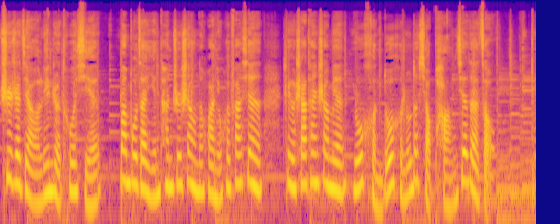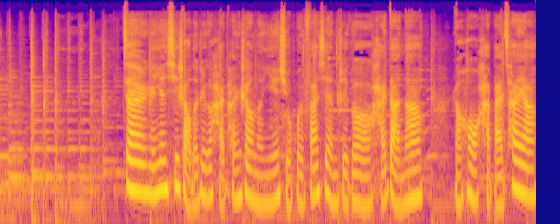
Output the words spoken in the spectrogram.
赤着脚拎着拖鞋漫步在银滩之上的话，你会发现这个沙滩上面有很多很多的小螃蟹在走。在人烟稀少的这个海滩上呢，你也许会发现这个海胆呐，然后海白菜呀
